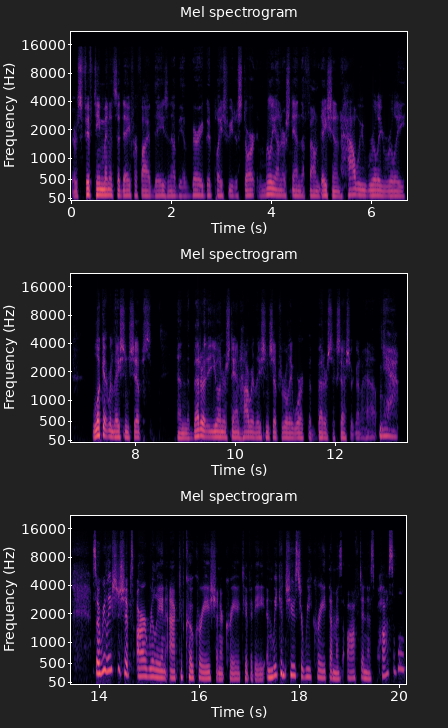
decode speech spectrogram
There's 15 minutes a day for five days and that'll be a very good place for you to start and really understand the foundation and how we really really look at relationships. And the better that you understand how relationships really work the better success you're going to have. Yeah. So relationships are really an act of co-creation or creativity and we can choose to recreate them as often as possible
